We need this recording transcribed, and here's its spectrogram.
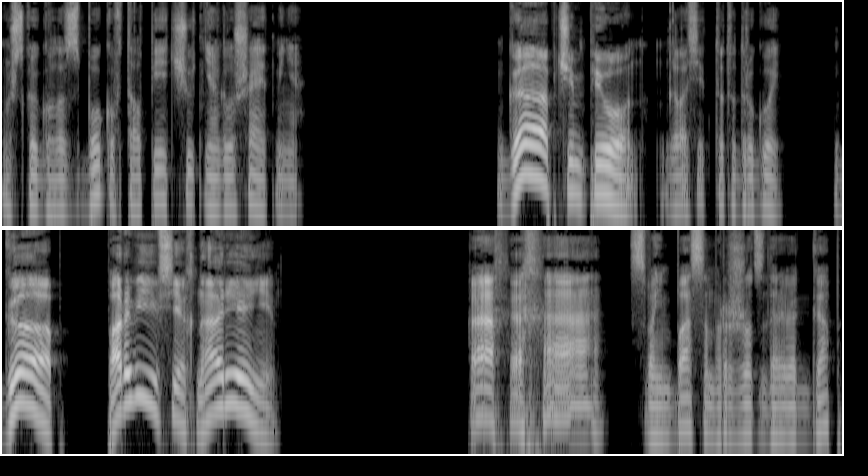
Мужской голос сбоку в толпе чуть не оглушает меня. «Габ чемпион!» — голосит кто-то другой. «Габ! Порви всех на арене!» «Ха-ха-ха!» — своим басом ржет здоровяк Габ,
